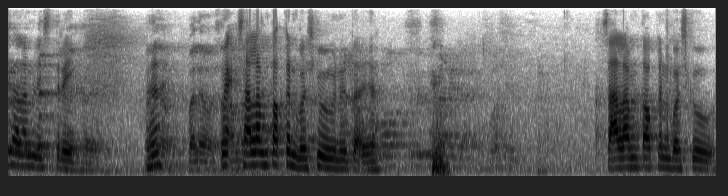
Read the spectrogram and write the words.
salam listrik. Hah? Salam, salam token bosku menurut ya. Salam token bosku.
